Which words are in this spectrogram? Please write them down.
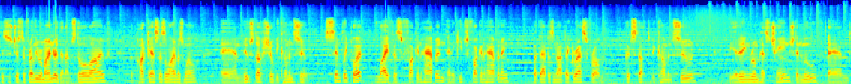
This is just a friendly reminder that I'm still alive, the podcast is alive as well, and new stuff shall be coming soon. Simply put, life has fucking happened and it keeps fucking happening, but that does not digress from good stuff to be coming soon. The editing room has changed and moved, and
